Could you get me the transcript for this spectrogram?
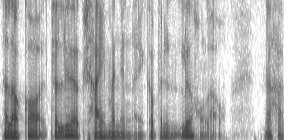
แล้วเราก็จะเลือกใช้มันยังไงก็เป็นเรื่องของเรานะครับ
